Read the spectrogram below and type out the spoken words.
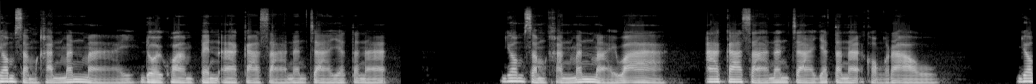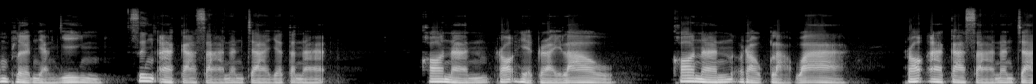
ย่อมสำคัญมั่นหมายโดยความเป็นอากาสานัญจายตนะ ย่อมสำคัญมั่นหมายว่า อากาสานัญจายตนะของเรา ย่อมเพลินอย่างยิ่ง ซึ่งอากาสานัญจายตนะ ข้อนั้นเพราะเหตุไรเล่า ข้อนั้นเรากล่าวว่า เพราะอากาสานัญจา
